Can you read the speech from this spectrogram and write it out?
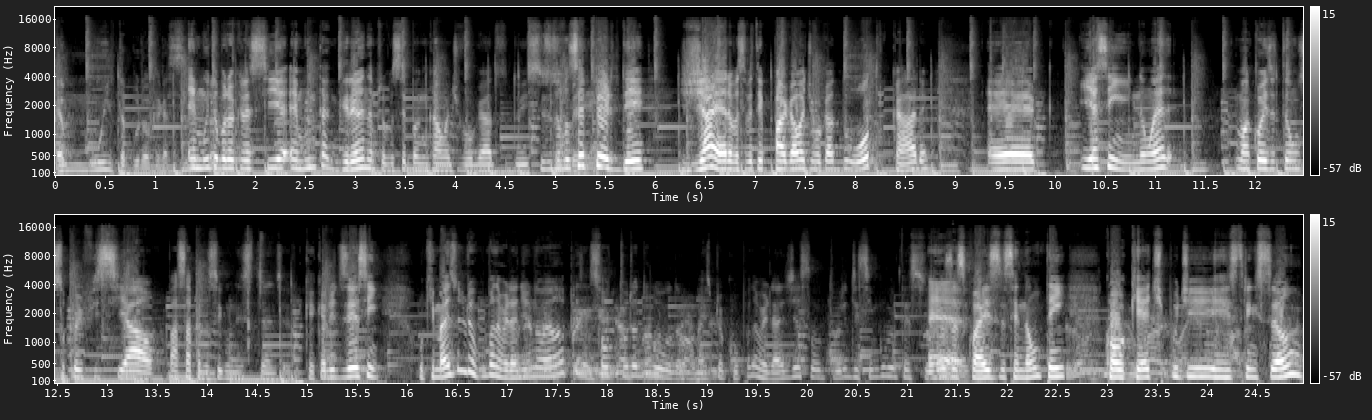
É muita burocracia. É muita também. burocracia, é muita grana pra você bancar um advogado, tudo isso. Se Também. você perder, já era, você vai ter que pagar o advogado do outro cara. É, e assim, não é uma coisa tão superficial passar pela segunda instância. O que eu quero dizer assim, o que mais me preocupa, na verdade, não é a soltura do Lula. O que mais preocupa, na verdade, é a soltura de 5 mil pessoas, É. as quais você não tem qualquer tipo de restrição,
